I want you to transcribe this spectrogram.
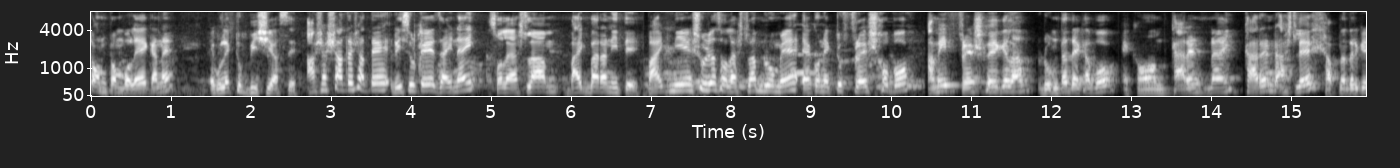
টমটম বলে এখানে। এগুলো একটু বেশি আছে। আসার সাথে সাথে রিসুটে যাই নাই, চলে আসলাম বাইক ভাড়া নিতে। বাইক নিয়ে সোজা চলে আসলাম রুমে এখন একটু ফ্রেশ হব। আমি ফ্রেশ হয়ে গেলাম রুমটা দেখাবো। এখন কারেন্ট নাই। কারেন্ট আসলে আপনাদেরকে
